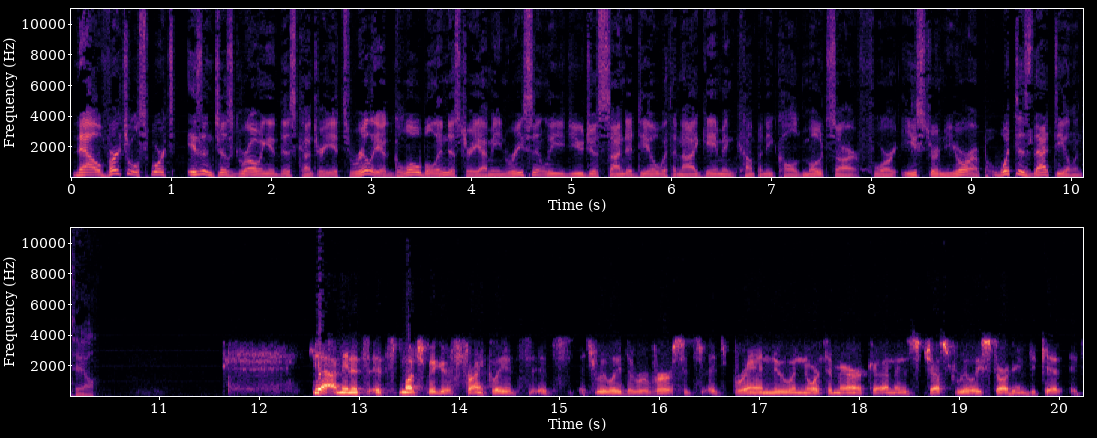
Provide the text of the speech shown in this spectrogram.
Now, virtual sports isn't just growing in this country, it's really a global industry. I mean, recently you just signed a deal with an iGaming company called Mozzart for Eastern Europe. What does that deal entail? Yeah, I mean it's it's much bigger. Frankly, it's it's it's really the reverse. It's it's brand new in North America and it's just really starting to get its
